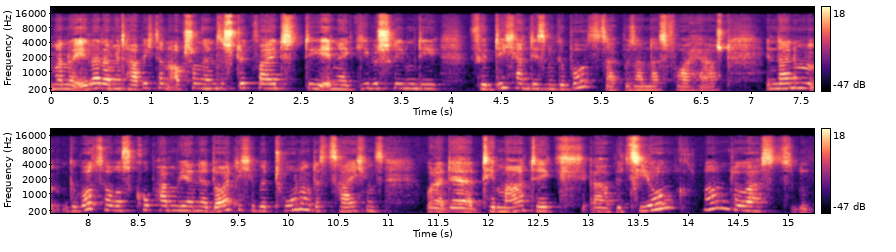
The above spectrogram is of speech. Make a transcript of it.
Manuela, damit habe ich dann auch schon ein ganzes Stück weit die Energie beschrieben, die für dich an diesem Geburtstag besonders vorherrscht. In deinem Geburtshoroskop haben wir eine deutliche Betonung des Zeichens oder der Thematik äh, Beziehung. Ne? Du hast ein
